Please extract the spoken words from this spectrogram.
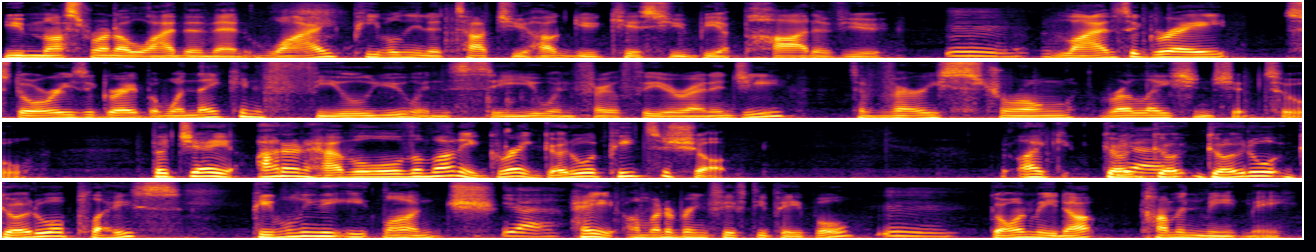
You must run a live event. Why? People need to touch you, hug you, kiss you, be a part of you. Mm. Lives are great, stories are great, but when they can feel you and see you and feel, feel your energy, it's a very strong relationship tool. But Jay, I don't have all the money. Great, go to a pizza shop. Like go Yeah. go go to go to a place. People need to eat lunch. Yeah. Hey, I'm gonna bring 50 people. Go and meet up. Come and meet me.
